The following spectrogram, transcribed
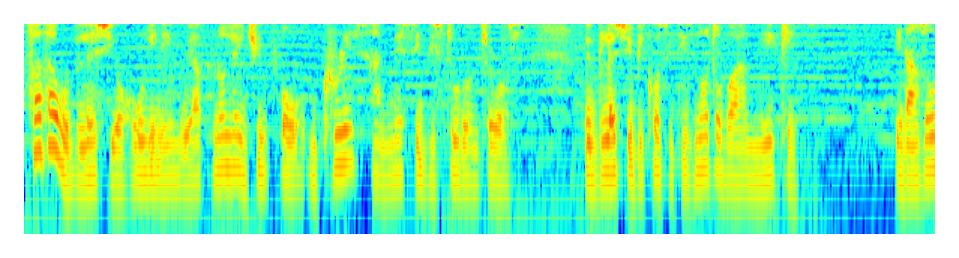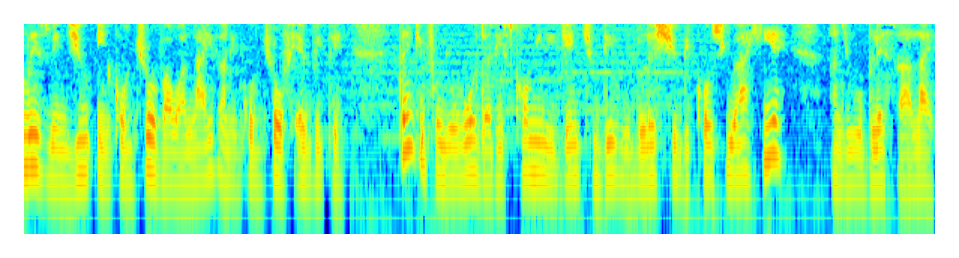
Father, we bless your holy name. We acknowledge you for grace and mercy bestowed unto us. We bless you because it is not of our making. It has always been you in control of our life and in control of everything. Thank you for your word that is coming again today. We bless you because you are here and you will bless our life.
